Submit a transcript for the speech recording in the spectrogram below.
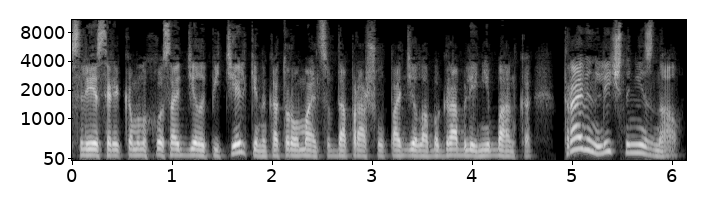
Слесаря коммунхоз отдела Петелькина, которого Мальцев допрашивал по делу об ограблении банка, Травин лично не знал.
